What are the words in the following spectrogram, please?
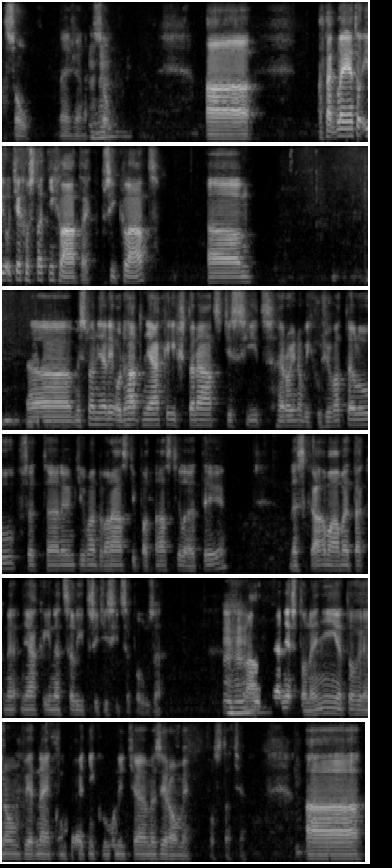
A jsou, ne, že ne, mm. jsou. A, a takhle je to i u těch ostatních látek. Příklad. Um, my jsme měli odhad nějakých 14 tisíc heroinových uživatelů před, nevím, těma 12-15 lety. Dneska máme tak ne, nějaký necelý 3 tisíce pouze. Mm-hmm. Téměř to není, je to jenom v jedné konkrétní komunitě mezi Romy v podstatě. A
